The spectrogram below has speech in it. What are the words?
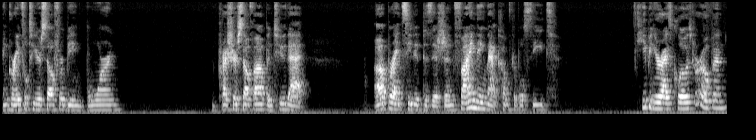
and grateful to yourself for being born. Press yourself up into that upright seated position, finding that comfortable seat, keeping your eyes closed or open.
